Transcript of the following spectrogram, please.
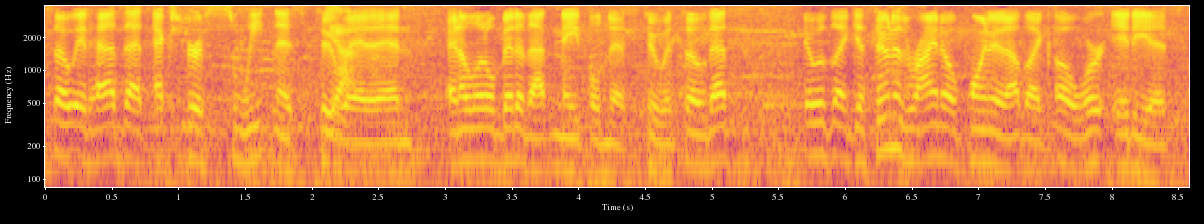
So it had that extra sweetness to Yeah. it and and a little bit of that mapleness to it. So that's it was like as soon as Rhino pointed out like, "Oh, we're idiots."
